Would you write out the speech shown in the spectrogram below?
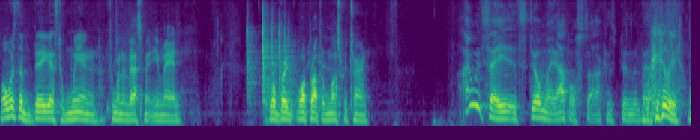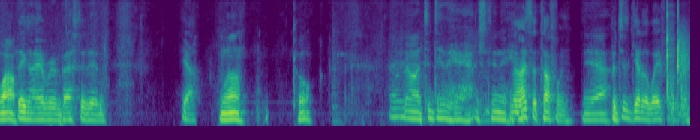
What was the biggest win from an investment you made? What, what brought the most return? I would say it's still my Apple stock has been the best Really? Wow. thing I ever invested in. Yeah. Well, cool. I don't know what to do here. I just didn't No, that's a tough one. Yeah. But just get it away from me.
